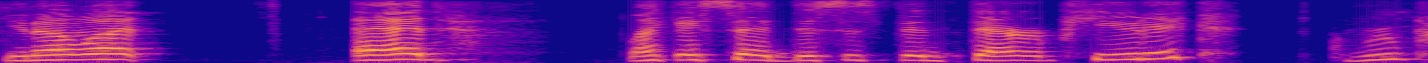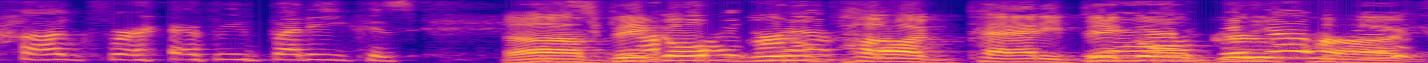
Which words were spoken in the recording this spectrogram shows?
you know what, Ed? Like I said, this has been therapeutic. Group hug for everybody because Uh, big old right group now. hug, Patty. Big Yeah, old group hug. group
